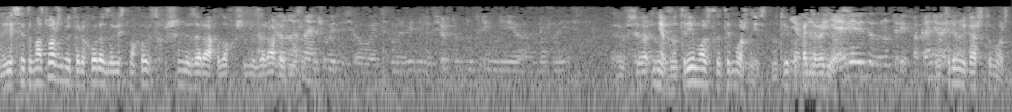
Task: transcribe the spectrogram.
Но если это может быть, то лихора зависит махлокис хушим зараф, лох хушим зараф. На основании чего все выводится? Мы же видели все, что внутри нее можно есть. Все, нет, внутри может, внутри можно есть. Внутри Нет, пока не внутри, Я родился. имею в виду внутри, пока не Внутри, мне родился. кажется, что можно.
